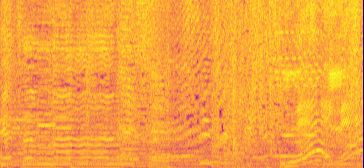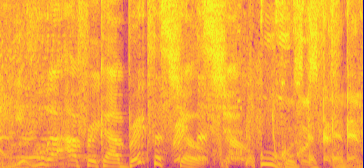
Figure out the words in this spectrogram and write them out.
Get a man Le le yivuka Africa Breakfast Show. ukhozi FM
